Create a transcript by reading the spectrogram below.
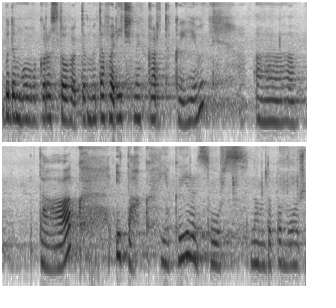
Будемо використовувати метафоричні картки. А, так, і так, який ресурс нам допоможе?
